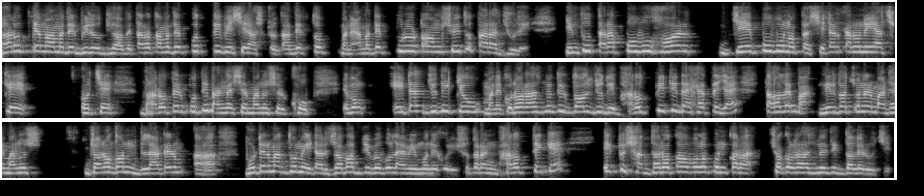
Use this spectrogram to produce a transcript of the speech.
ভারত কেন আমাদের বিরোধী হবে? তারা তো আমাদের প্রতিবেশী রাষ্ট্র। তাদের তো মানে আমাদের পুরোটা অংশই তো তারা জুড়ে। কিন্তু তারা প্রভু হওয়ার যে প্রবণতা, সেটার কারণে আজকে হচ্ছে ভারতের প্রতি বাংলাদেশের মানুষের ক্ষোভ। এবং এটা যদি কেউ মানে কোন রাজনৈতিক দল যদি ভারত প্রীতি দেখাতে যায়, তাহলে নির্বাচনের মাঠে মানুষ জনগণ ব্লাডের ভোটের মাধ্যমে এটার জবাব দিবে বলে আমি মনে করি। সুতরাং ভারত থেকে একটু সাবধানতা অবলম্বন করা সকল রাজনৈতিক দলের উচিত।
